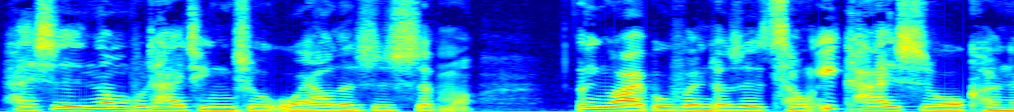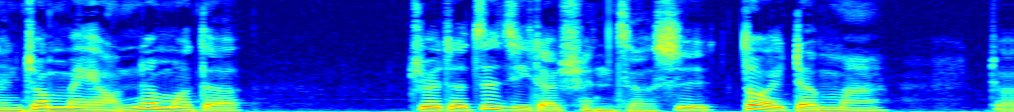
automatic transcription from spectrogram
还是弄不太清楚我要的是什么。另外一部分就是从一开始我可能就没有那么的觉得自己的选择是对的吗？对，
